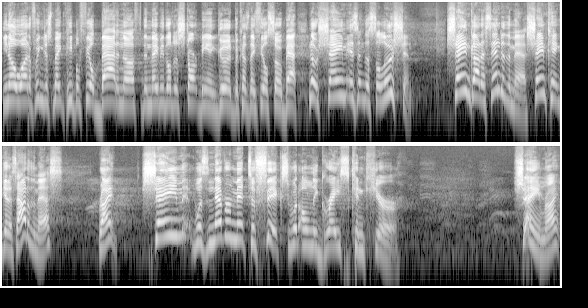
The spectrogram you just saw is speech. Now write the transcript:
you know what, if we can just make people feel bad enough, then maybe they'll just start being good because they feel so bad. No, shame isn't the solution. Shame got us into the mess, shame can't get us out of the mess, right? Shame was never meant to fix what only grace can cure. Shame, right?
